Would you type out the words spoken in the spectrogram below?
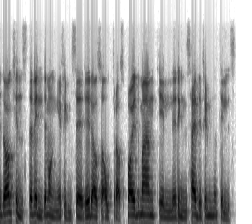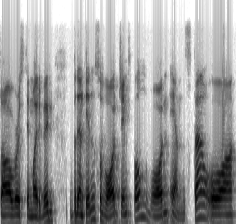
I dag finnes det veldig mange filmserier, altså alt fra Spiderman til Ringenes herre-filmene til Star Wars til Marvel. Men på den tiden så var James Bond var den eneste, og,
